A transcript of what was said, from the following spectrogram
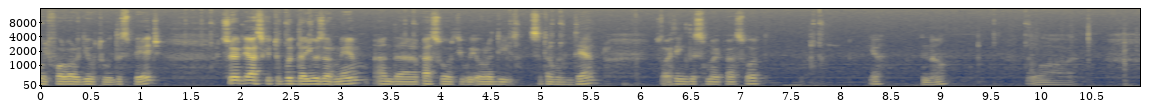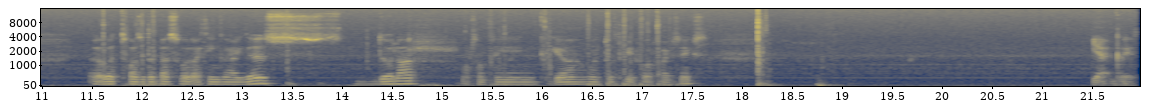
We'll forward you to this page. So here they ask you to put the username and the password we already set up in there. So I think this is my password. Yeah no wow. Uh, what was the password? I think like this. Dollar or something. Yeah one two three four five six yeah great.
